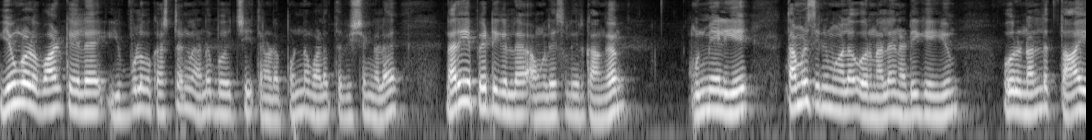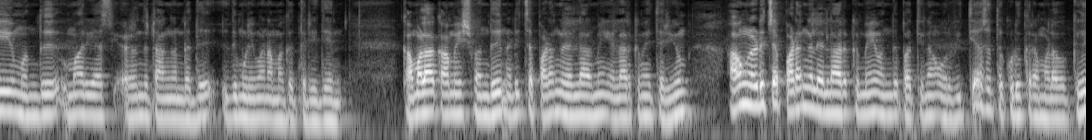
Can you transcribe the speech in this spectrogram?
இவங்களோட வாழ்க்கையில் இவ்வளவு கஷ்டங்களை அனுபவித்து தன்னோட பொண்ணை வளர்த்த விஷயங்களை நிறைய பேட்டிகளில் அவங்களே சொல்லியிருக்காங்க. உண்மையிலேயே தமிழ் சினிமாவில் ஒரு நல்ல நடிகையும் ஒரு நல்ல தாயையும் வந்து உமாரியாஸ் இழந்துட்டாங்கன்றது இது மூலிமா நமக்கு தெரியுது. கமலா காமேஷ் வந்து நடித்த படங்கள் எல்லாருமே எல்லாருக்குமே தெரியும். அவங்க நடித்த படங்கள் எல்லாருக்குமே வந்து பார்த்திங்கன்னா ஒரு வித்தியாசத்தை கொடுக்குற அளவுக்கு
